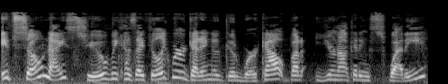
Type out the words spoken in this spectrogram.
It's so nice too because I feel like we were getting a good workout, but you're not getting sweaty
